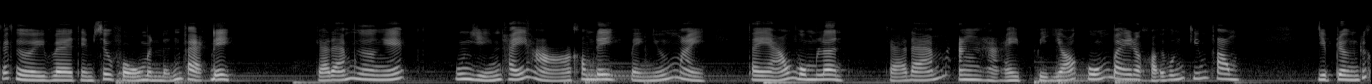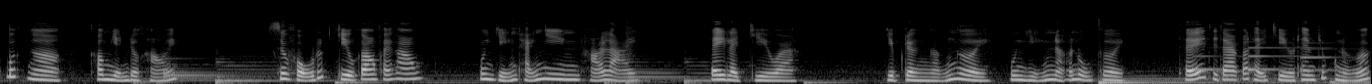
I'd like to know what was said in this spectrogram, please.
Các người về tìm sư phụ mình lĩnh phạt đi. Cả đám ngơ ngác, quân diễn thấy họ không đi, bèn nhướng mày, tay áo vung lên. Cả đám ăn hại bị gió cuốn bay ra khỏi vấn kiếm phong. Diệp Trần rất bất ngờ, không nhịn được hỏi. Sư phụ rất chiều con phải không? Quân diễn thản nhiên hỏi lại. Đây là chiều à? Diệp Trần ngẩn người, quân diễn nở nụ cười. Thế thì ta có thể chiều thêm chút nữa.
